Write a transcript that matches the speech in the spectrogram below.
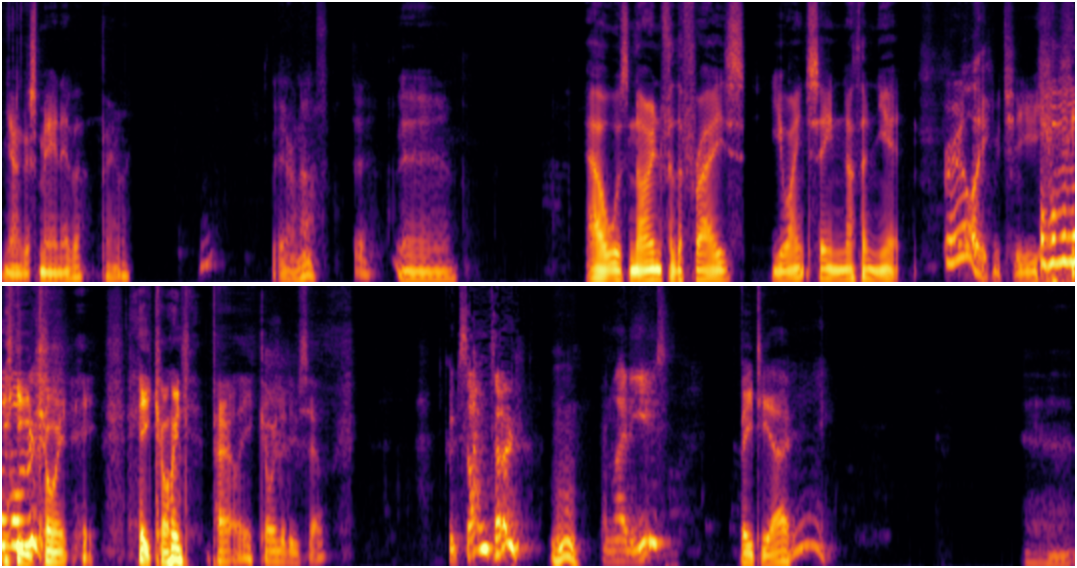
Youngest man ever, apparently. Fair enough. Um Al was known for the phrase, You ain't seen nothing yet, Really? which he, he, coined, he, he coined, apparently, he coined it himself. good song too. Mm. In later years, BTO. yeah. Uh,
